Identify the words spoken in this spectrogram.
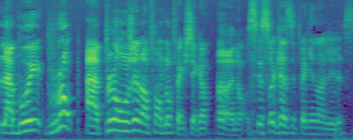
la bouée, broup, a plongé dans le fond de l'eau. Fait que j'étais comme, ah non, c'est sûr qu'elle s'est pognée dans l'hélice.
